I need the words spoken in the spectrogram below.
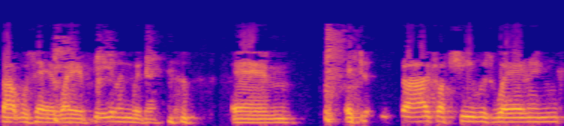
that was her way of dealing with it. um, it describes what she was wearing.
